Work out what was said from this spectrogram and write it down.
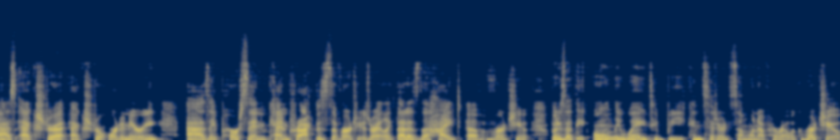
as extra, extraordinary as a person can practice the virtues, right? Like that is the height of virtue. But is that the only way to be considered someone of heroic virtue?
